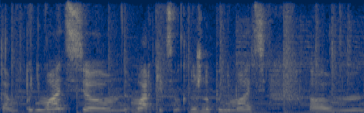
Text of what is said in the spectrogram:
там, понимать эм, маркетинг, нужно понимать эм,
